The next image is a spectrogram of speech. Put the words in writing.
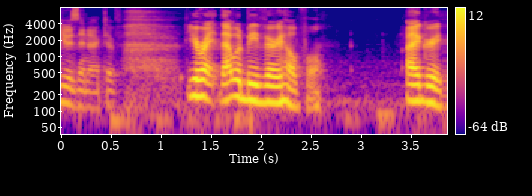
he was inactive. You're right. That would be very helpful. I agree.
